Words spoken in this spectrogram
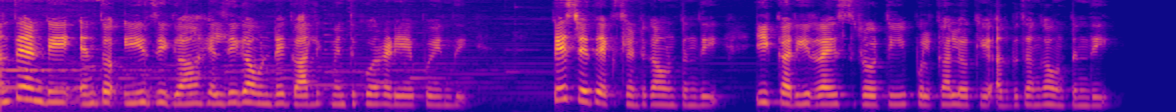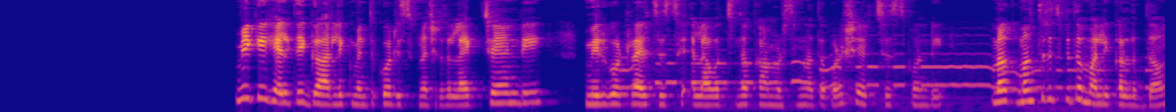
అంతే అండి ఎంతో ఈజీగా హెల్తీగా ఉండే గార్లిక్ మెంతి కూర రెడీ అయిపోయింది. టేస్ట్ అయితే ఎక్సలెంట్గా ఉంటుంది. ఈ కర్రీ రైస్ రోటీ పుల్కాలోకి అద్భుతంగా ఉంటుంది. మీకు ఈ హెల్తీ గార్లిక్ మెంతికూర రెసిపీ నచ్చితే లైక్ చేయండి. మీరు కూడా ట్రై చేసి ఎలా వచ్చిందో కామెంట్స్ నాతో కూడా షేర్ చేసుకోండి. మనకు మంచి రెసిపీతో మళ్ళీ కలుద్దాం.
